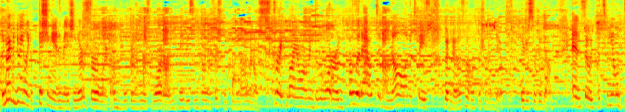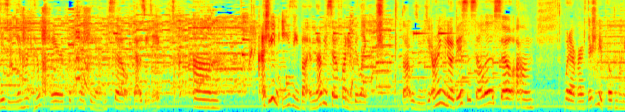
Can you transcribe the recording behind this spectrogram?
They're not even doing like a fishing animation, they're just sort of like, I'm looking in this water and maybe sometime a fish will come along and I'll strike my arm into the water and pull it out and gnaw on its face. But no, that's not what fishermen do. They're just sort of dumb. And so he puts me all dizzy. I'm like, I don't care, quick attack the end. So that was easy. Um, I should get an easy button. That'd be so funny. I'd be like, that was easy. I don't even know. Do they still sell those? So, um, whatever. There should be a Pokemon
